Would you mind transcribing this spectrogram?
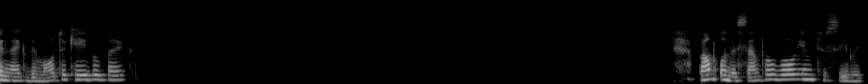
Connect the motor cable back. Pump on the sample volume to seal it.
